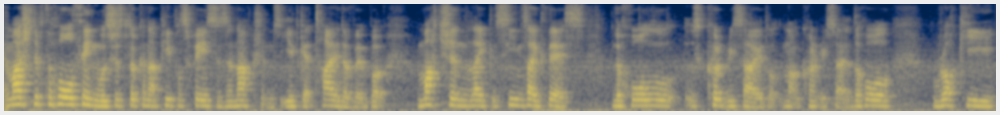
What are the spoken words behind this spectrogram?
Imagine if the whole thing was just looking at people's faces and actions, you'd get tired of it. But matching like scenes like this, the whole countryside, not countryside, the whole rocky.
